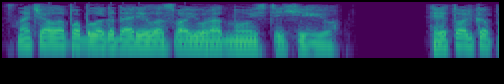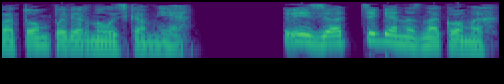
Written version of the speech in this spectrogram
сначала поблагодарила свою родную стихию, и только потом повернулась ко мне. «Везет тебе на знакомых».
